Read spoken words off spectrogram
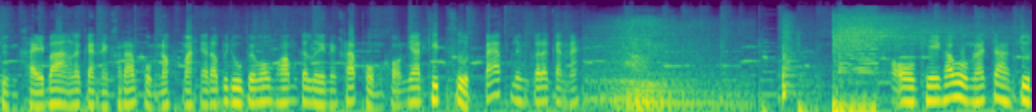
ถึงใครบ้างแล้วกันนะครับผมเนาะมาเดี๋ยวเราไปดูไปพร้อมๆกันเลยนะครับผมขออนุญาตคิดสูตรแป๊บหนึ่งก็แล้วกันนะ โอเคครับผมนะจากจุด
